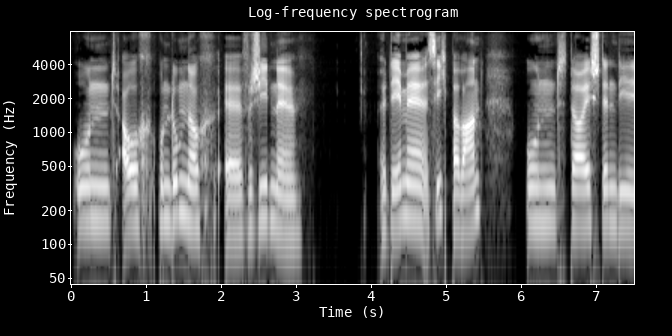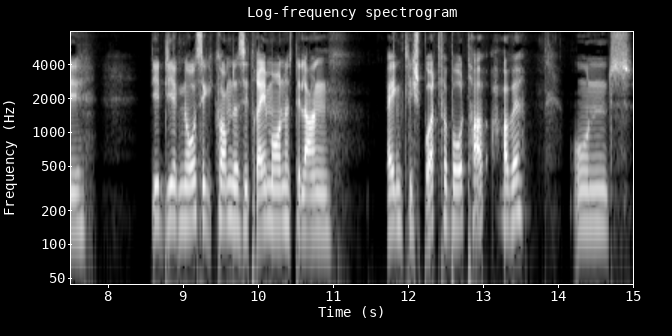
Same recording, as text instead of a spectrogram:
und auch rundum noch äh, verschiedene Ödeme sichtbar waren. Und da ist dann die, die Diagnose gekommen, dass ich drei Monate lang eigentlich Sportverbot ha habe. Und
